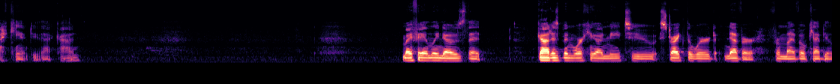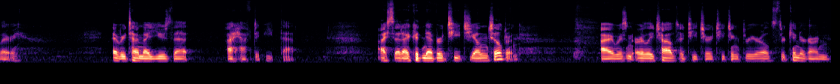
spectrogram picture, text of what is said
I can't do that, God. My family knows that God has been working on me to strike the word never from my vocabulary. Every time I use that, I have to eat that. I said I could never teach young children. I was an early childhood teacher teaching three year olds through kindergarten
